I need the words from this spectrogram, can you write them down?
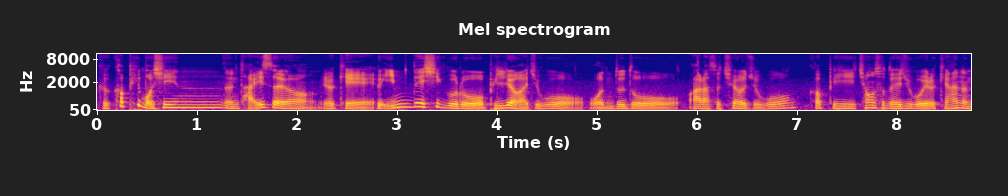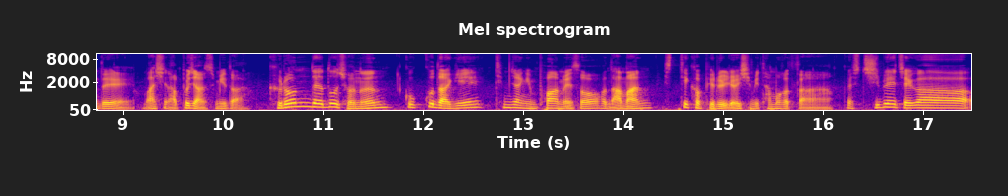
그 커피 머신은 다 있어요. 이렇게 그 임대식으로 빌려가지고 원두도 알아서 채워주고 커피 청소도 해주고 이렇게 하는데 맛이 나쁘지 않습니다. 그런데도 저는 꿋꿋하게 팀장님 포함해서 나만 스틱커피를 열심히 타 먹었다. 그래서 집에 제가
